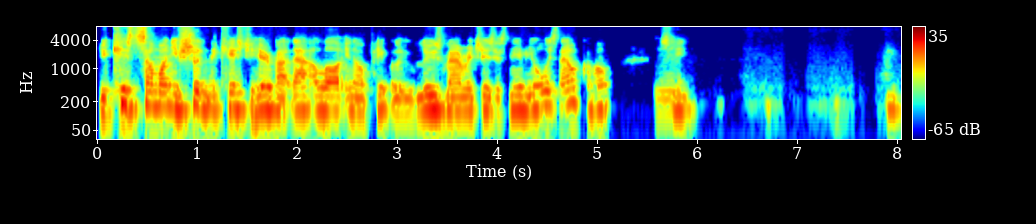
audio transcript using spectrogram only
you kissed someone you shouldn't have kissed. You hear about that a lot you know people who lose marriages it's nearly always alcohol. Mm. so you, you,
